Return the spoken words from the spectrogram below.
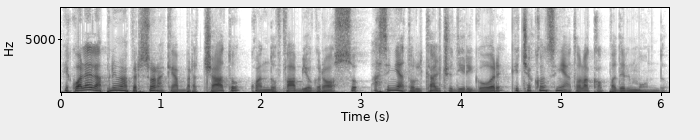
e qual è la prima persona che ha abbracciato quando Fabio Grosso ha segnato il calcio di rigore che ci ha consegnato la Coppa del Mondo,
